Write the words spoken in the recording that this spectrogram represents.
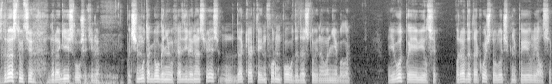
Здравствуйте, дорогие слушатели. Почему так долго не выходили на связь? Да как-то информповода достойного не было. И вот появился. Правда такой, что лучше бы не появлялся.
